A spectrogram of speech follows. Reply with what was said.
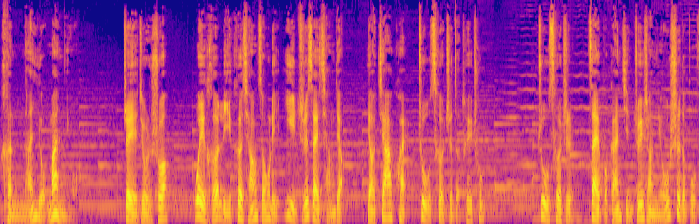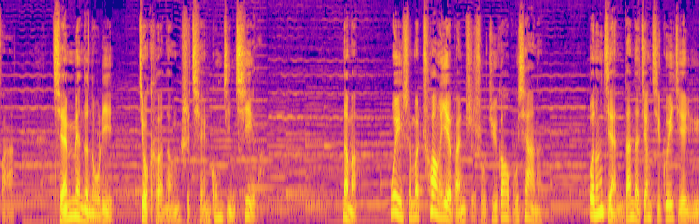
很难有慢牛。这也就是说，为何李克强总理一直在强调要加快注册制的推出？注册制再不赶紧追上牛市的步伐，前面的努力就可能是前功尽弃了。那么，为什么创业板指数居高不下呢？不能简单的将其归结于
